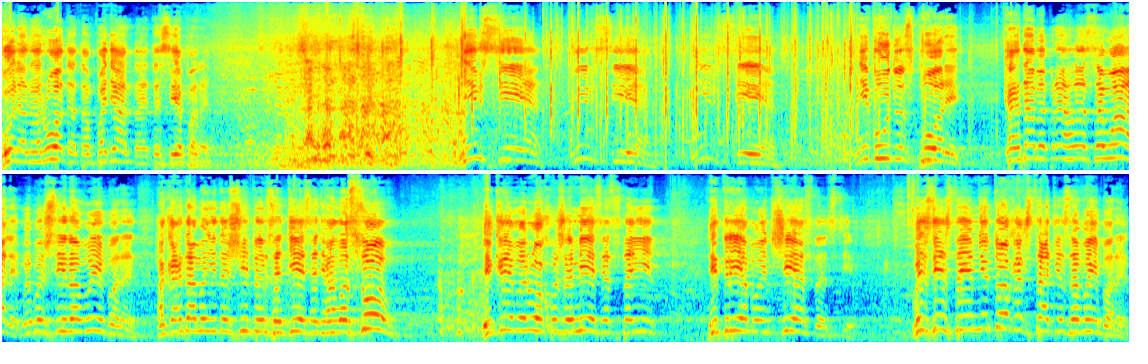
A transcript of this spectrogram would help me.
воля народа, там, понятно, это сепары. Не все, не все, не все. Не буду спорить. Когда мы проголосовали, мы бы шли на выборы. А когда мы не досчитываемся 10 голосов, и Кривый Рог уже месяц стоит и требует честности. Мы здесь стоим не только, кстати, за выборы.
